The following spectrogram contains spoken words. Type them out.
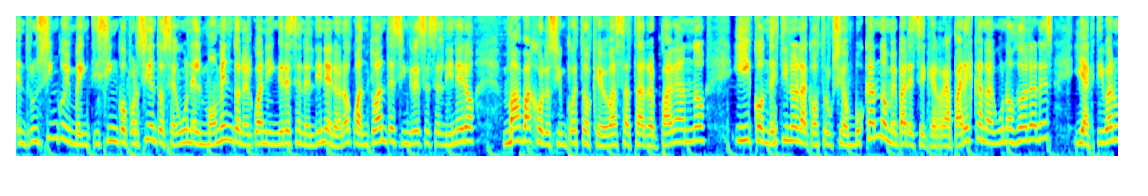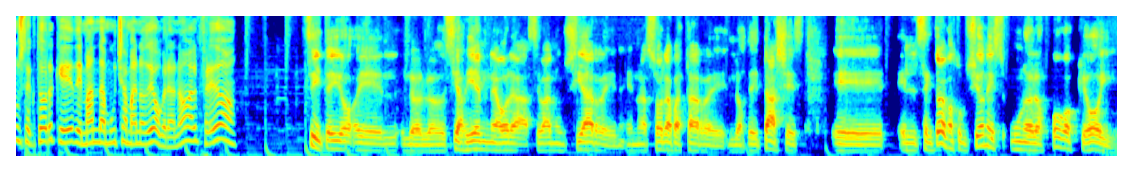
entre un 5 y un 25% según el momento en el cual ingresen el dinero, ¿no? Cuanto antes ingreses el dinero, más bajo los impuestos que vas a estar pagando y con destino a la construcción, buscando, me parece, que reaparezcan algunos dólares y activar un sector que demanda mucha mano de obra, ¿no, Alfredo? Sí, te digo, eh, lo, lo decías bien, ahora se va a anunciar en, en unas horas, va a estar eh, los detalles. Eh, el sector de construcción es uno de los pocos que hoy,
